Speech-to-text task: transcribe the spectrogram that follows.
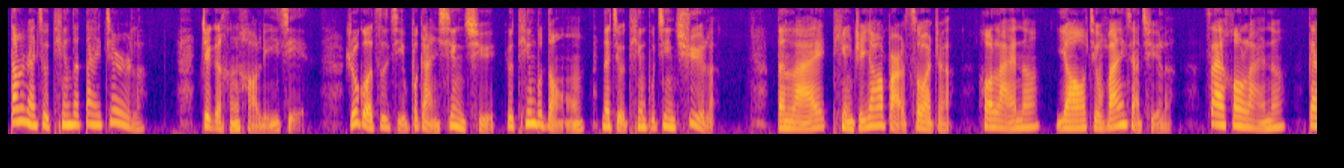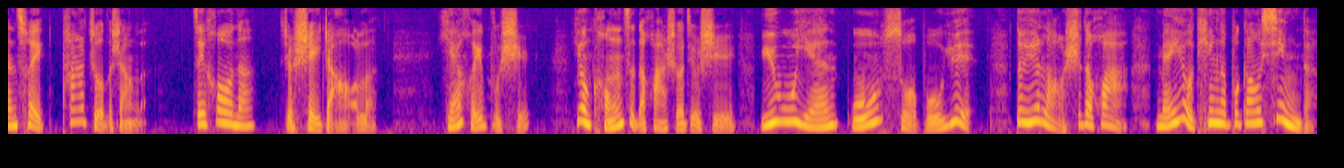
当然就听得带劲儿了。这个很好理解。如果自己不感兴趣又听不懂，那就听不进去了。本来挺着腰板坐着，后来呢腰就弯下去了，再后来呢干脆趴桌子上了，最后呢就睡着了。颜回不是，用孔子的话说就是“于无言，无所不悦”。对于老师的话，没有听了不高兴的。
